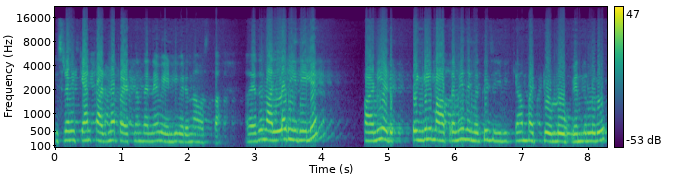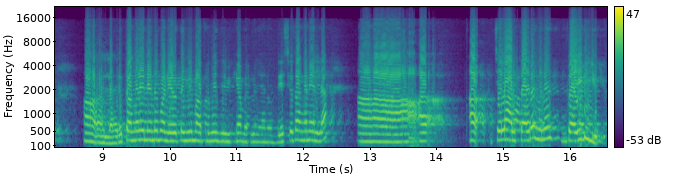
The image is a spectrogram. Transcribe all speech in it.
വിശ്രമിക്കാൻ കഠിന പ്രയത്നം തന്നെ വേണ്ടി വരുന്ന അവസ്ഥ. അതായത് നല്ല രീതിയിൽ പണിയെടുത്തെങ്കിൽ മാത്രമേ നിങ്ങൾക്ക് ജീവിക്കാൻ പറ്റുള്ളൂ എന്നുള്ളൊരു ആ എല്ലാവരും ഇപ്പൊ അങ്ങനെ തന്നെയാണ് പണിയെടുത്തെങ്കിൽ മാത്രമേ ജീവിക്കാൻ പറ്റുള്ളൂ. ഞാൻ ഉദ്ദേശിച്ചത് അങ്ങനെയല്ല. ചില ആൾക്കാർ ഇങ്ങനെ ഗൈഡ് ചെയ്യും.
